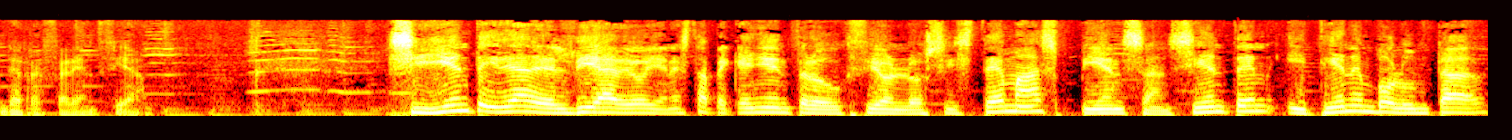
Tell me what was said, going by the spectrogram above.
de referencia? Siguiente idea del día de hoy, en esta pequeña introducción, los sistemas piensan, sienten y tienen voluntad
